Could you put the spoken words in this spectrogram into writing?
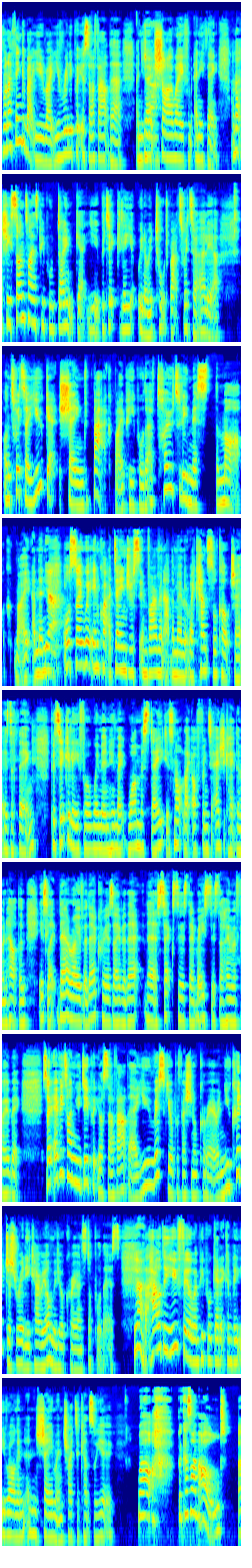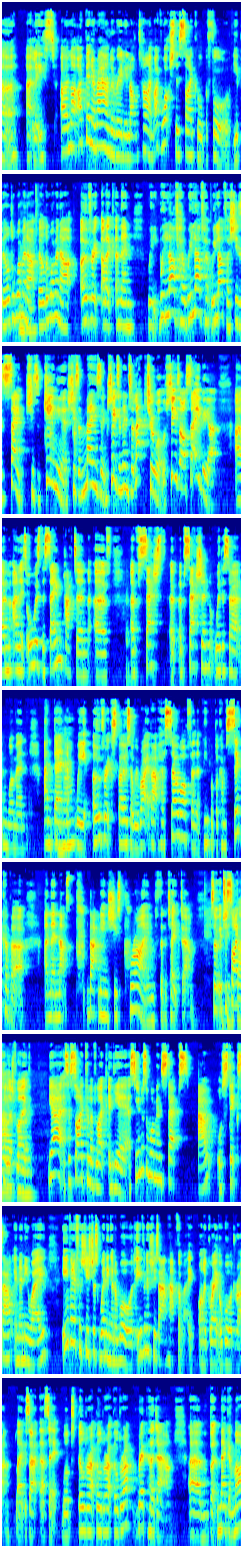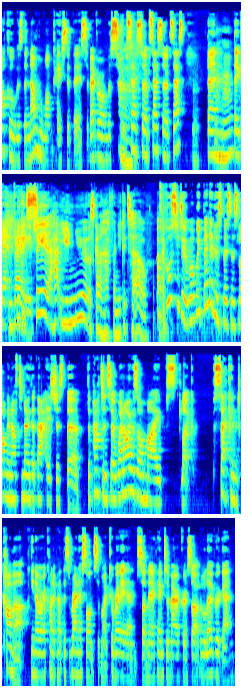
When I think about you, right, you really put yourself out there and you don't yeah. shy away from anything. And actually, sometimes people don't get you, particularly, you know, we talked about Twitter earlier. On Twitter, you get shamed back by people that have totally missed the mark, right? And then yeah. also we're in quite a dangerous environment at the moment where cancel culture is a thing, particularly for women who make one mistake. It's not like offering to educate them and help them. It's like they're over, their career's over, they're, they're sexist, they're racist, they're homophobic. So every time you do put yourself out there, you risk your professional career and you could just really carry on with your career and stop all this. Yeah. But how do you feel when people get it completely wrong and, and shame and try to cancel you? Well, because I'm old, uh, at least. Like, I've been around a really long time. I've watched this cycle before. You build a woman mm-hmm. up, build a woman up, over like, and then we we love her, we love her, we love her. She's a saint, she's a genius, she's amazing, she's an intellectual, she's our savior. Um, and it's always the same pattern of obsess- obsession with a certain woman, and then mm-hmm. we overexpose her. We write about her so often that people become sick of her, and then that's that means she's primed for the takedown. So it's she's a cycle a of like. Yeah, it's a cycle of like a year. As soon as a woman steps out or sticks out in any way, even if she's just winning an award, even if she's Anne Hathaway on a great award run, like that, that's it. We'll build her up, build her up, build her up, rip her down. Um, but Meghan Markle was the number one case of this. If everyone was so obsessed, so obsessed, so obsessed, then mm-hmm. they get engaged. You could see it. You knew it was going to happen. You could tell. Of course you do. Well, we've been in this business long enough to know that that is just the the pattern. So when I was on my like second come up, you know, where I kind of had this renaissance of my career and suddenly I came to America and started all over again.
